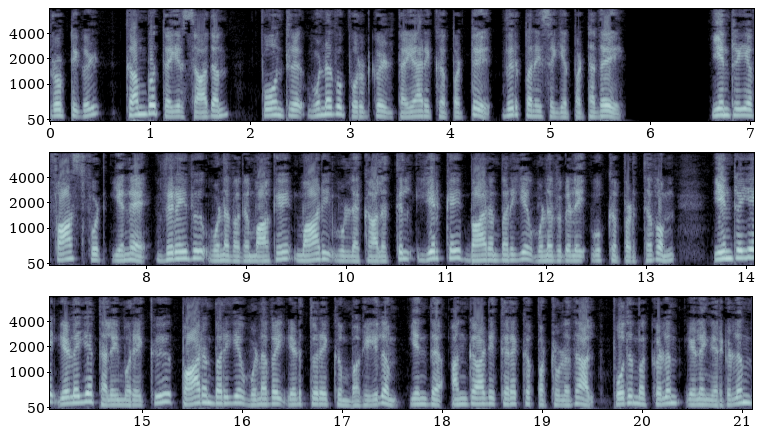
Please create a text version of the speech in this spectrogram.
ரொட்டிகள் கம்பு தயிர் சாதம் போன்ற உணவுப் பொருட்கள் தயாரிக்கப்பட்டு விற்பனை செய்யப்பட்டது. இன்றைய ஃபாஸ்ட் ஃபுட் என விரைவு உணவகமாக மாறி உள்ள காலத்தில் இயற்கை பாரம்பரிய உணவுகளை ஊக்கப்படுத்தவும் இன்றைய இளைய தலைமுறைக்கு பாரம்பரிய உணவை எடுத்துரைக்கும் வகையிலும் இந்த அங்காடி திறக்கப்பட்டுள்ளதால் பொதுமக்களும் இளைஞர்களும்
